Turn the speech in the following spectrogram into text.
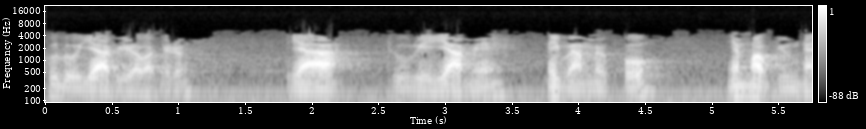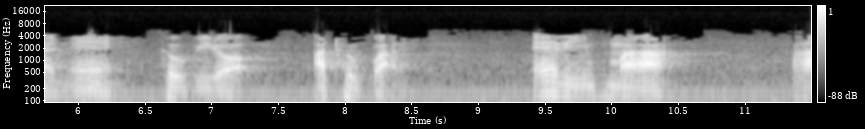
ကုသိုလ်ရပြီးတော့ပါဖြစ်တော့ဗျာသူတွေရမယ်နိဗ္ဗာန်မဖို့မျက်မှောက်ပြုနိုင်မယ်ထုတ်ပြီးတော့အထုတ်ပါတယ်အဲ့ဒီမှ ဘာ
